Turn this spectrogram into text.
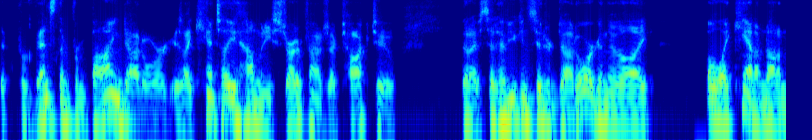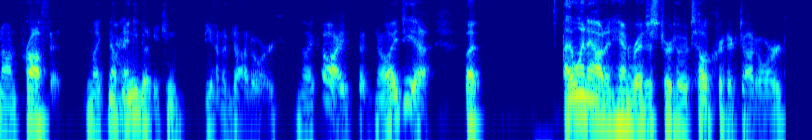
that prevents them from buying .org is I can't tell you how many startup founders I've talked to that I've said, have you considered .org? And they're like, oh, I can't, I'm not a nonprofit. I'm like, no, hmm. anybody can be on a .org. And they're like, oh, I had no idea. But I went out and hand registered hotelcritic.org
